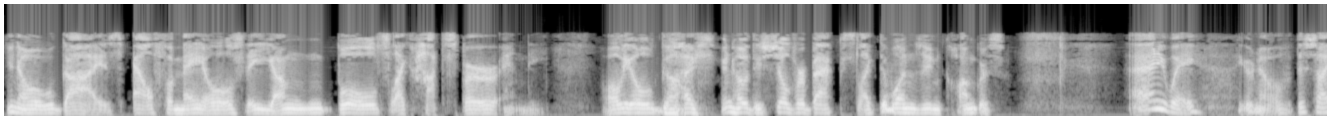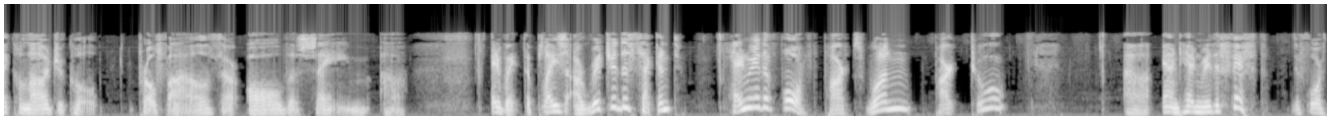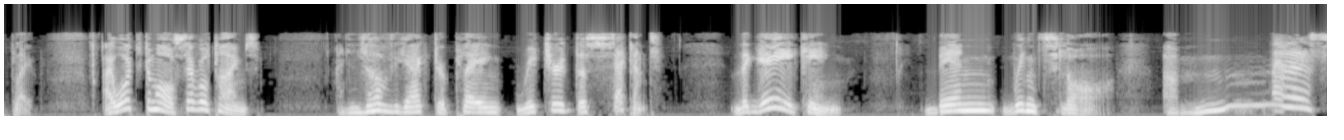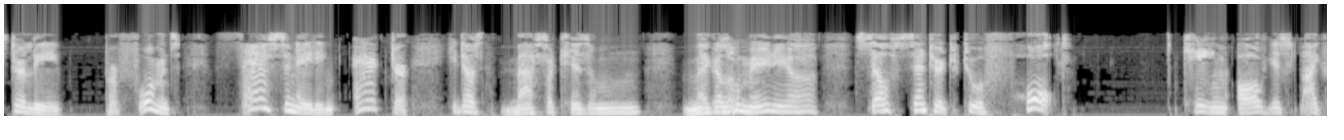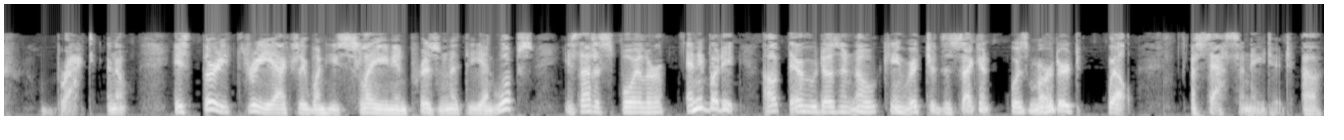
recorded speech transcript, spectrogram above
you know, guys, alpha males, the young bulls like Hotspur and the all the old guys, you know, the silverbacks like the ones in Congress. Anyway, you know, the psychological profiles are all the same. Uh, anyway, the plays are Richard II, Henry IV, parts one, part two, uh, and Henry V, the fourth play. I watched them all several times. I love the actor playing Richard II, the gay king, Ben Whishaw. A masterly performance. Fascinating actor. He does masochism, megalomania, self-centered to a fault. King all his life. Brat, you know. He's 33 actually when he's slain in prison at the end. Whoops. Is that a spoiler? Anybody out there who doesn't know King Richard II was murdered? Well, assassinated. Uh,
